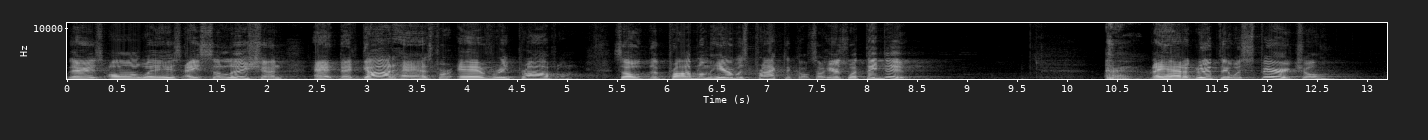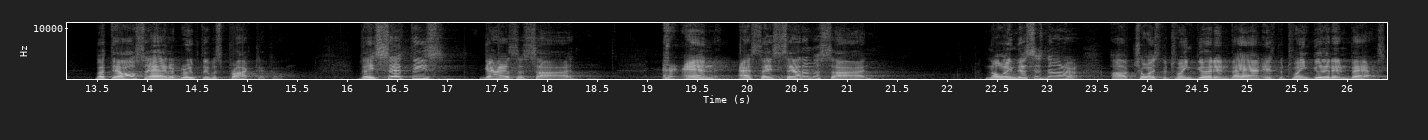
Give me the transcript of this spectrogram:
there is always a solution at, that God has for every problem. So the problem here was practical. So here's what they do they had a group that was spiritual but they also had a group that was practical. They set these guys aside, and as they set them aside, knowing this is not a, a choice between good and bad, it's between good and best.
